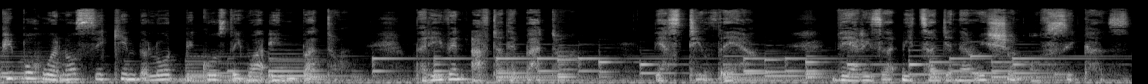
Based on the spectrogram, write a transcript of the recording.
People who are not seeking the Lord because they were in battle. But even after the battle, they are still there. There is a, it's a generation of seekers.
